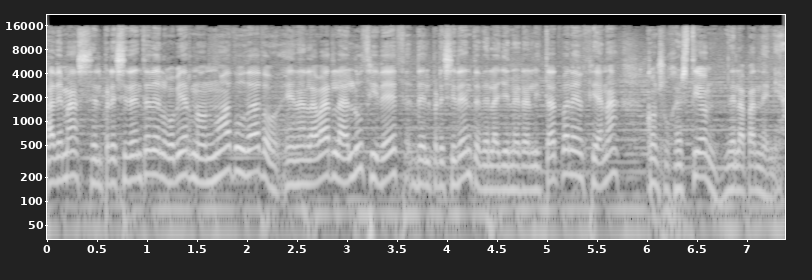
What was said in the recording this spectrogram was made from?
Además, el presidente del Gobierno no ha dudado en alabar la lucidez del presidente de la Generalitat Valenciana con su gestión de la pandemia.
